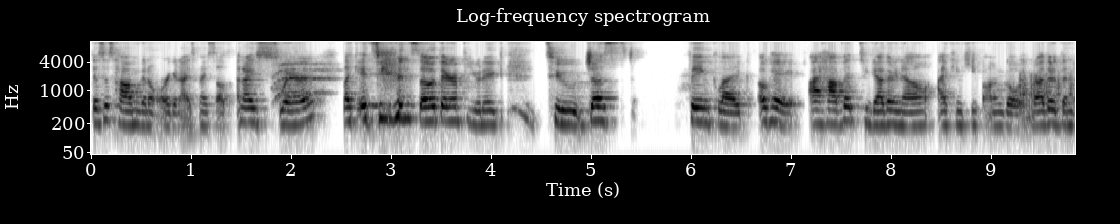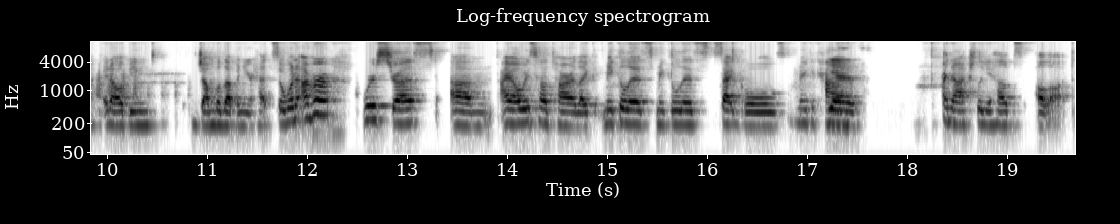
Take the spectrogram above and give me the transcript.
this is how I'm going to organize myself. And I swear, like, it's even so therapeutic to just think, like, okay, I have it together now. I can keep on going rather than it all being jumbled up in your head. So whenever we're stressed, um, I always tell Tara, like, make a list, make a list, set goals, make a calendar. Yes. And actually it helps a lot.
